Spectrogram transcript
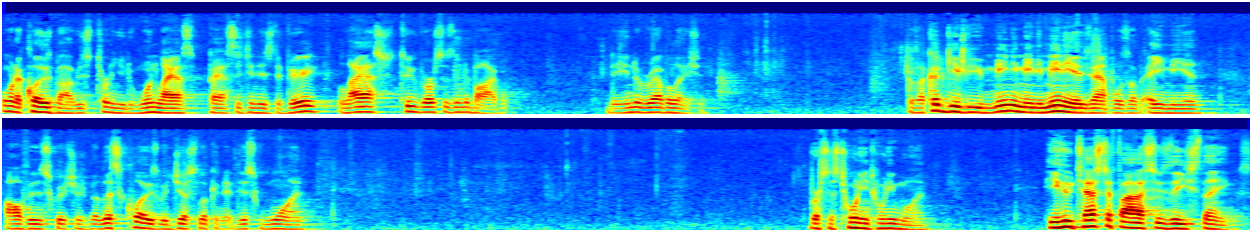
I want to close by just turning you to one last passage, and it's the very last two verses in the Bible, the end of Revelation. Because I could give you many, many, many examples of amen all through the scriptures, but let's close with just looking at this one. Verses 20 and 21. He who testifies to these things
